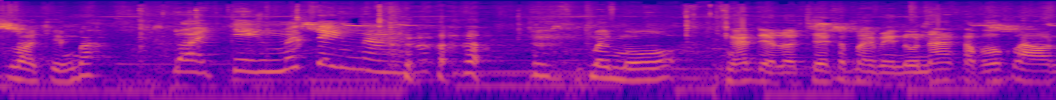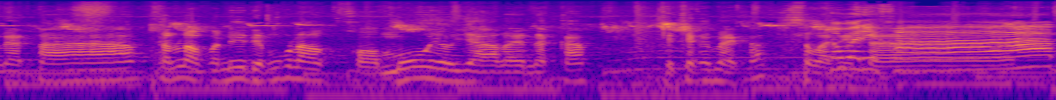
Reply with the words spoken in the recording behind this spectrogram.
อร่อยจริงปะอร่อยจริงไม่จริงนะครับไม่โม้ งั้นเดี๋ยวเราเจอกันใหม่เมนูหน้ากับพวกเรานะครับสำหรับวันนี้เดี๋ยวพวกเราขอโม้ยาวๆเลยนะครับเดี๋ยวเจอกันใหม่ครับ สวัสสดีวัสดีคครัรับบ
